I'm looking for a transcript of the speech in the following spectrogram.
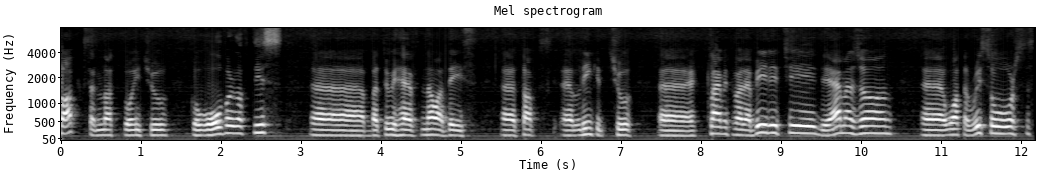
topics. I'm not going to go over of this. Uh, but we have nowadays uh, topics uh, linked to climate variability, the Amazon, water resources,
